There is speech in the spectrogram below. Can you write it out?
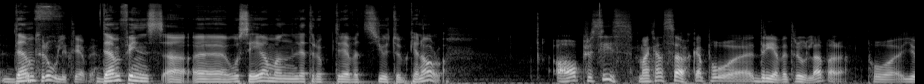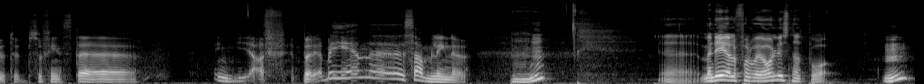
den, Otroligt trevliga. den finns uh, att se om man letar upp Drevets YouTube-kanal va? Ja precis. Man kan söka på eh, Drevet rullar bara på Youtube så finns det eh, Ja, börjar bli en eh, samling nu. Mm. Eh, Men det är i alla fall vad jag har lyssnat på Mm.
